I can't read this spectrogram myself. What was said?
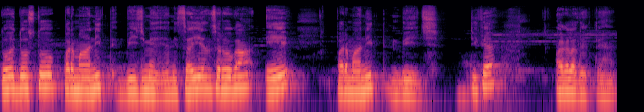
तो दोस्तों, प्रमाणित बीज में, यानी सही आंसर होगा ए, प्रमाणित बीज। ठीक है? अगला देखते हैं।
